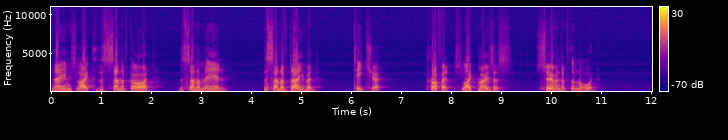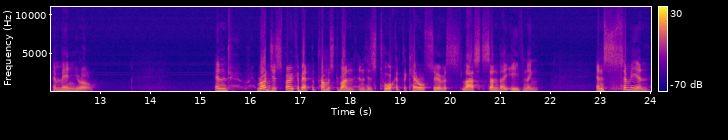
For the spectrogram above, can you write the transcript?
Names like the Son of God, the Son of Man, the Son of David, Teacher, Prophet like Moses, Servant of the Lord, Emmanuel. And Roger spoke about the promised one in his talk at the carol service last Sunday evening. And Simeon,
